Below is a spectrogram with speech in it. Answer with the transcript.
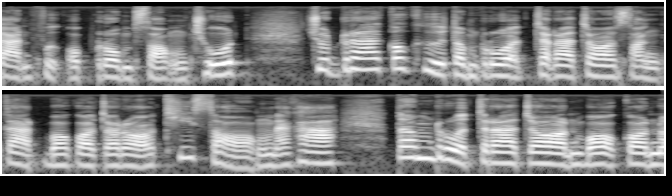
การฝึกอบรม 2 ชุด ชุดแรกก็คือตำรวจจราจรสังกัดบกจรที่2นะคะตำรวจจราจรบกน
